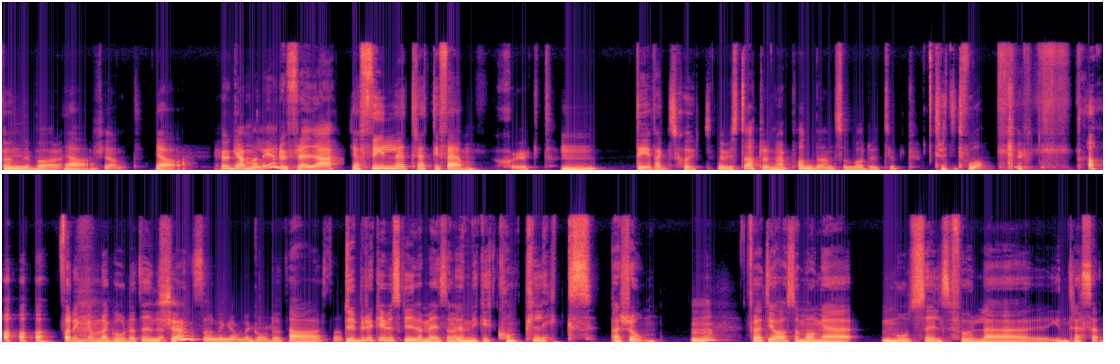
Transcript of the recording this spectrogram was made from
Underbar. Ja. Fjönt. ja. Hur gammal är du Freja? Jag fyller 35. Sjukt. Mm. Det är faktiskt sjukt. När vi startade den här podden så var du typ... 32. På den gamla goda tiden. Det känns som den gamla goda tiden Ja. nästan. Du brukar beskriva mig som en mycket komplex person. Mm. För att jag har så många motsägelsefulla intressen.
